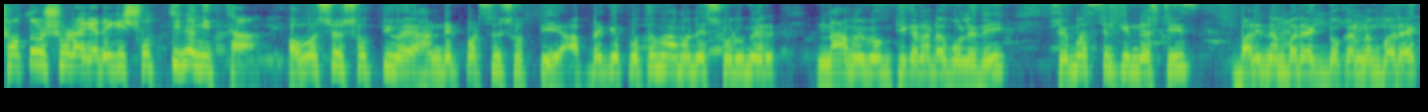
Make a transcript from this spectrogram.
সতেরোশো টাকা এটা কি সত্যি না মিথ্যা? অবশ্যই সত্যি ভাই হান্ড্রেড পার্সেন্ট সত্যি। আপনাকে প্রথমে আমাদের শোরুমের নাম এবং ঠিকানাটা বলে দিই। ফেমাস সিল্ক ইন্ডাস্ট্রিজ বাড়ি নাম্বার এক দোকান নাম্বার এক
